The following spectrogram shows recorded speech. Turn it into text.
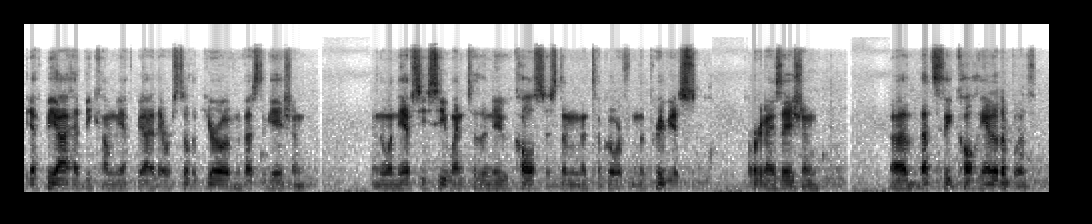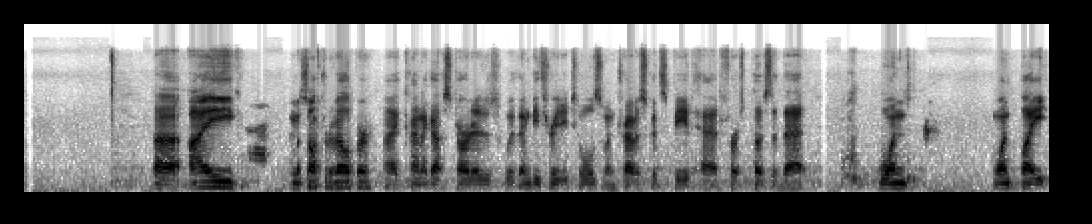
the FBI had become the FBI. They were still the Bureau of Investigation. And then when the FCC went to the new call system and took over from the previous organization, uh, that's the call he ended up with. Uh, I am a software developer. I kind of got started with MD380 tools when Travis Goodspeed had first posted that one one byte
